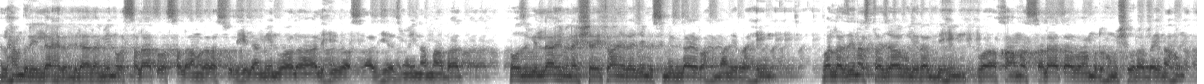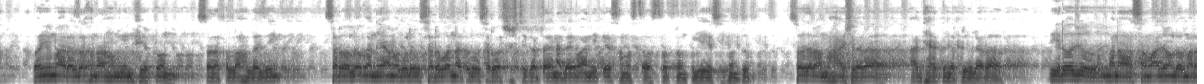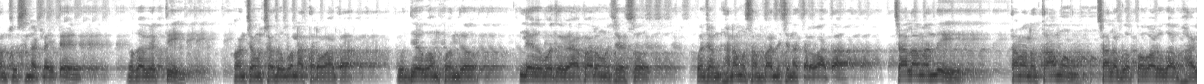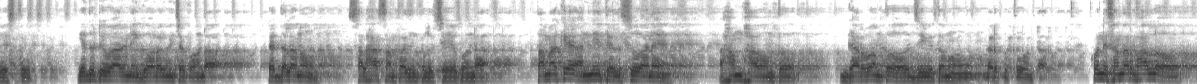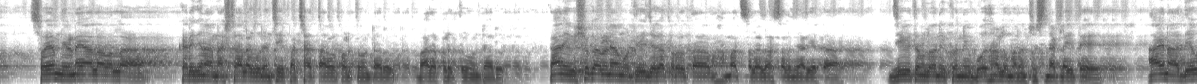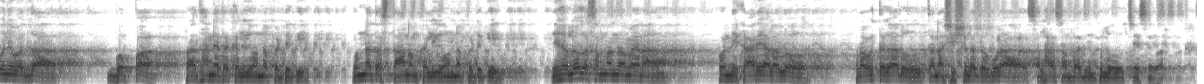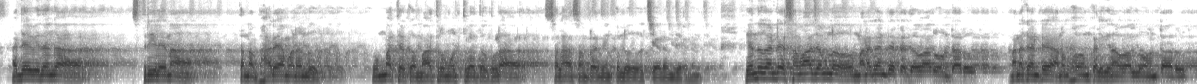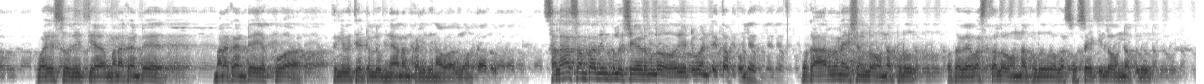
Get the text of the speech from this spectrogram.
الحمد لله رب العالمين والصلاة والسلام على رسوله الأمين وعلى آله وأصحابه أجمعين أما بعد أعوذ بالله من الشيطان الرجيم بسم الله الرحمن الرحيم والذين استجابوا لربهم وأقاموا الصلاة وأمرهم شورى بينهم ومما رزقناهم ينفقون صدق الله العظيم సర్వలోక నియామకుడు సర్వోన్నతుడు సర్వ సృష్టికర్త అయిన దైవానికే సమస్త స్తోత్రం తెలియజేసుకుంటూ సోదర మహాశులరా ఆధ్యాత్మిక ప్రియులరా ఈరోజు మన సమాజంలో మనం చూసినట్లయితే ఒక వ్యక్తి కొంచెం చదువుకున్న తర్వాత ఉద్యోగం పొందో లేకపోతే వ్యాపారం చేసో కొంచెం ధనము సంపాదించిన తర్వాత చాలామంది తమను తాము చాలా గొప్పవారుగా భావిస్తూ ఎదుటి వారిని గౌరవించకుండా పెద్దలను సలహా సంపాదింపులు చేయకుండా తమకే అన్నీ తెలుసు అనే అహంభావంతో గర్వంతో జీవితము గడుపుతూ ఉంటారు. కొన్ని సందర్భాల్లో స్వయం నిర్ణయాల వల్ల కలిగిన నష్టాల గురించి పశ్చాత్తాపడుతూ ఉంటారు బాధపడుతూ ఉంటారు. కానీ విశ్వకరుణ్యమూర్తి జగత్ప్రవక్త మహమ్మద్ సల్లా సలం గారి యొక్క జీవితంలోని కొన్ని బోధనలు మనం చూసినట్లయితే ఆయన దేవుని వద్ద గొప్ప ప్రాధాన్యత కలిగి ఉన్నప్పటికీ ఉన్నత స్థానం కలిగి ఉన్నప్పటికీ ఇహలోక సంబంధమైన కొన్ని కార్యాలలో ప్రవక్త గారు తన శిష్యులతో కూడా సలహా సంపాదింపులు చేసేవారు. అదేవిధంగా స్త్రీలైన తన భార్యామణులు ఉమ్మత్ యొక్క మాతృమూర్తులతో కూడా సలహా సంప్రదింపులు చేయడం జరిగింది. ఎందుకంటే సమాజంలో మనకంటే పెద్దవారు ఉంటారు మనకంటే అనుభవం కలిగిన వాళ్ళు ఉంటారు. వయస్సు రీత్యా మనకంటే మనకంటే ఎక్కువ తెలివితేటలు జ్ఞానం కలిగిన వాళ్ళు ఉంటారు. సలహా సంప్రదింపులు చేయడంలో ఎటువంటి తప్పు లేదు. ఒక ఆర్గనైజేషన్లో ఉన్నప్పుడు ఒక వ్యవస్థలో ఉన్నప్పుడు ఒక సొసైటీలో ఉన్నప్పుడు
